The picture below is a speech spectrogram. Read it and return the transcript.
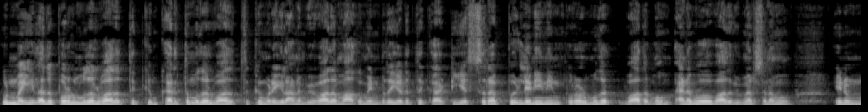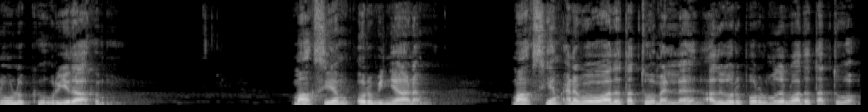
உண்மையில் அது பொருள் முதல்வாதத்திற்கும் கருத்து முதல்வாதத்திற்கும் இடையிலான விவாதமாகும் என்பதை எடுத்துக்காட்டிய சிறப்பு லெனினின் பொருள் முதல்வாதமும் அனுபவவாத விமர்சனமும் எனும் நூலுக்கு உரியதாகும். மார்க்சியம் ஒரு விஞ்ஞானம். மார்க்சியம் அனுபவவாத தத்துவம் அல்ல அது ஒரு பொருள்முதல்வாத தத்துவம்.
